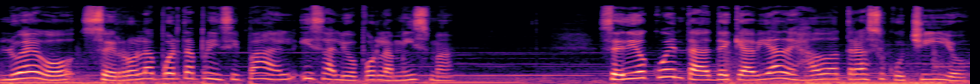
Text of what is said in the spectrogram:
Luego cerró la puerta principal y salió por la misma. Se dio cuenta de que había dejado atrás su cuchillo,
